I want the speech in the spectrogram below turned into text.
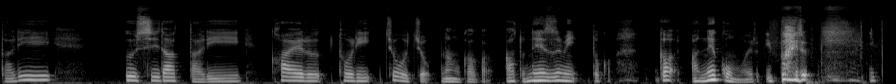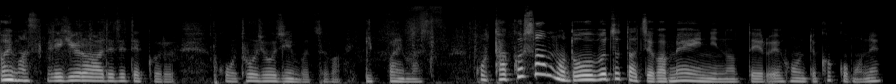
たり牛だったりカエル鳥蝶々なんかがあとネズミとかがあ猫もいる。いっぱいいる。いっぱいいます。レギュラーで出てくるこう登場人物がいっぱいいます。こうたくさんの動物たちがメインになっている絵本って過去もね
